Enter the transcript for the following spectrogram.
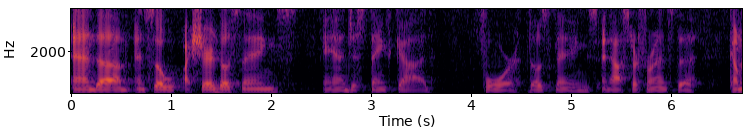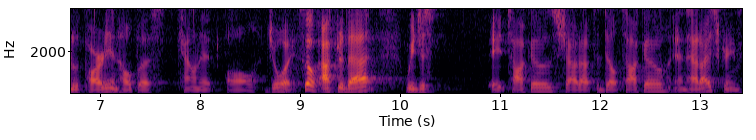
And, um, and so I shared those things and just thanked God for those things and asked our friends to come to the party and help us count it all joy. So after that, we just ate tacos, shout out to Del Taco, and had ice cream.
